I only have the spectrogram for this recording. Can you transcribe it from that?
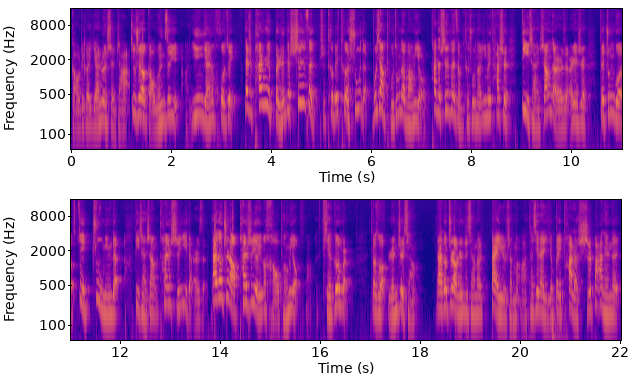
搞这个言论审查，就是要搞文字狱啊，因言获罪。但是潘瑞本人的身份是特别特殊的，不像普通的网友，他的身份怎么特殊呢？因为他是地产商的儿子，而且是在中国最著名的地产商潘石屹的儿子。大家都知道潘石屹有一个好朋友啊，铁哥们儿叫做任志强。大家都知道任志强的待遇是什么啊？他现在已经被判了十八年的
